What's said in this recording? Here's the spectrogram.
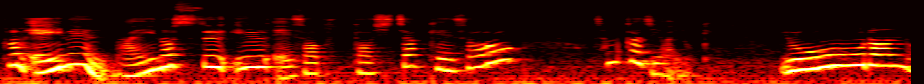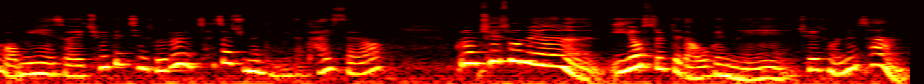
그럼 a는 마이너스 1에서부터 시작해서 3까지야 이렇게. 요런 범위에서의 최대 최소를 찾아주면 됩니다. 다 했어요. 그럼 최소는 2였을 때 나오겠네. 최소는 3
